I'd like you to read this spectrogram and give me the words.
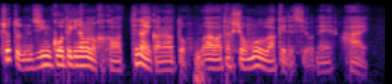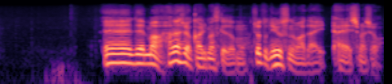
ちょっと人工的なもの関わってないかなと、まあ、私思うわけですよねはい。えー、でまあ話は変わりますけどもちょっとニュースの話題、えーしましょ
